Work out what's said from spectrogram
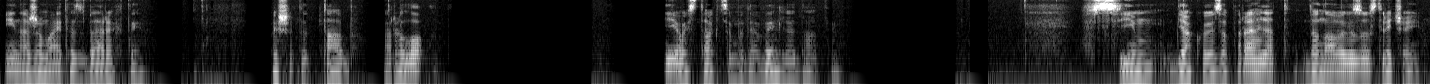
І нажимаєте зберегти. Пишете Tab Reload. І ось так це буде виглядати. Всім дякую за перегляд. До нових зустрічей!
